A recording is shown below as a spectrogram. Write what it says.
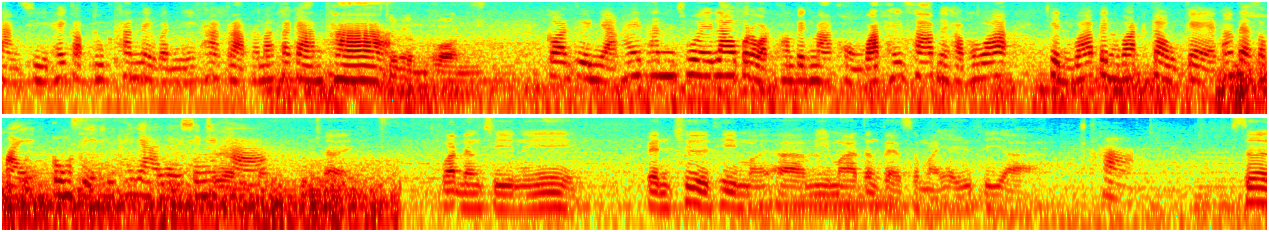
นางชีให้กับทุกท่านในวันนี้ค่ะกราบนมัสการค่ะ เจริญพรก่อนอื่นอยากให้ท่านช่วยเล่าประวัติความเป็นมาของวัดให้ทราบหน่อยค่ะเพราะว่าเห็นว่าเป็นวัดเก่าแก่ตั้งแต่สมัยกรุงศรีอยุธยาเลยใช่ไหมคะใช่วัดนางชีนี้เป็นชื่อที่มาอ่ามีมาตั้งแต่สมัยอยุธยา ค่ะ ซึ่ง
